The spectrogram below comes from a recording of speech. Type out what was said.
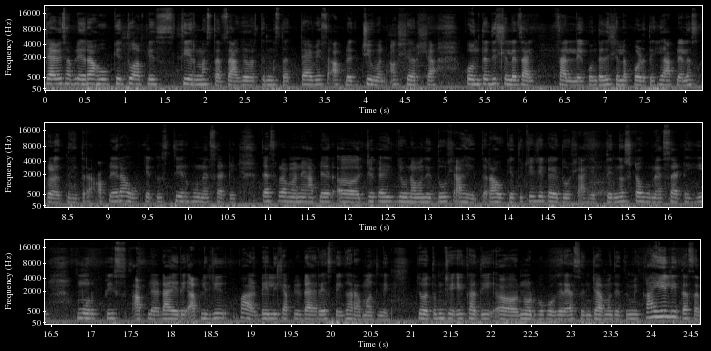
ज्यावेळेस आपले राहू केतू आपले स्थिर नसतात जागेवरती नसतात त्यावेळेस आपलं जीवन अक्षरशः कोणत्या दिशेला चाल चालले कोणत्या दिशेला पडते हे आपल्यालाच कळत नाही. तर आपले राहूकेतू स्थिर होण्यासाठी त्याचप्रमाणे आपले जे काही जीवनामध्ये दोष आहेत राहूकेतूचे जे काही दोष आहेत ते नष्ट होण्यासाठीही मोरपीस आपल्या डायरी आपली जी पा डेलीची आपली डायरी असते घरामधली किंवा तुमची एखादी नोटबुक वगैरे असेल ज्यामध्ये तुम्ही काही लिहित असाल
